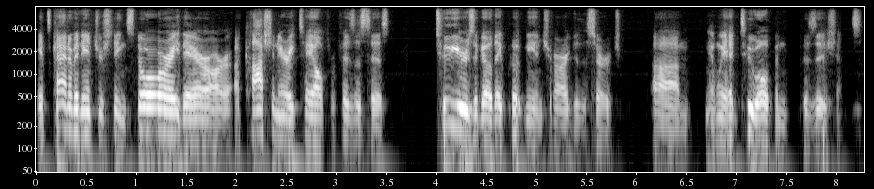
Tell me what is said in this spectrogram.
it's kind of an interesting story there, or a cautionary tale for physicists. Two years ago, they put me in charge of the search, um, and we had two open positions.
